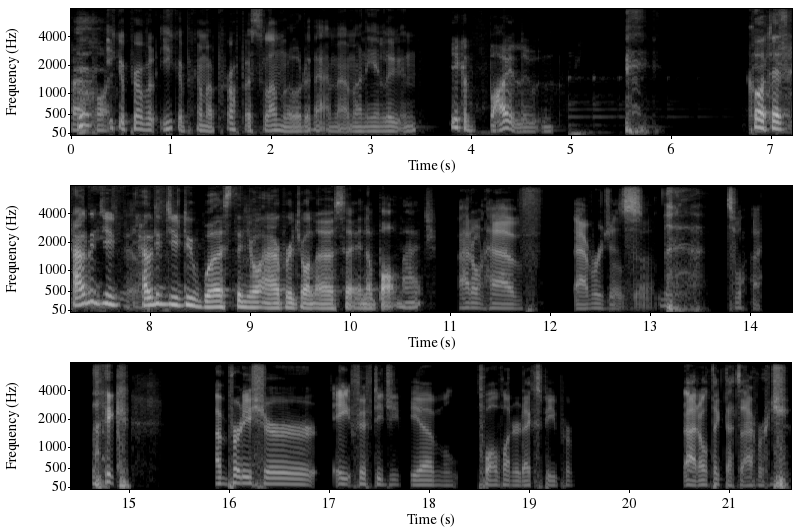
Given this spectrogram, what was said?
Fair point. You could probably you could become a proper slumlord with that amount of money in Luton. You could buy Luton. Cortez, how did you how did you do worse than your average on Ursa in a bot match? I don't have averages. Oh, that's why. Like, I'm pretty sure 850 GPM, 1200 XP per. I don't think that's average.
